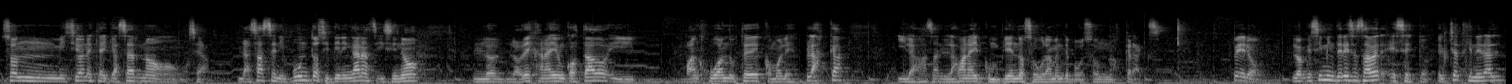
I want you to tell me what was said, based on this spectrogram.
son misiones que hay que hacer, no, o sea, las hacen y punto si tienen ganas. Y si no, lo, dejan ahí a un costado y van jugando ustedes como les plazca y las, las van a ir cumpliendo seguramente porque son unos cracks. Pero lo que sí me interesa saber es esto, el chat general,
